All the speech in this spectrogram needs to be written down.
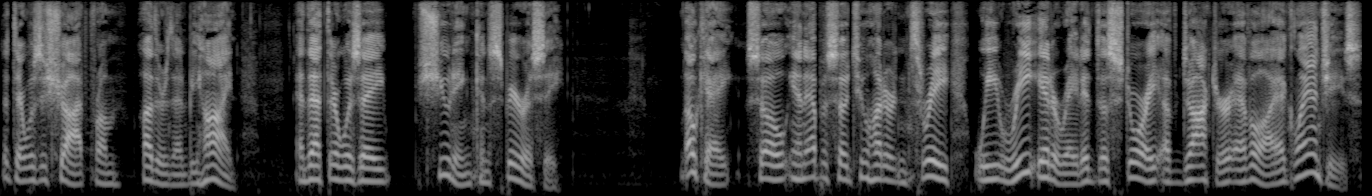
that there was a shot from other than behind, and that there was a shooting conspiracy. Okay, so in episode 203, we reiterated the story of Dr. Evalea Glanges,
